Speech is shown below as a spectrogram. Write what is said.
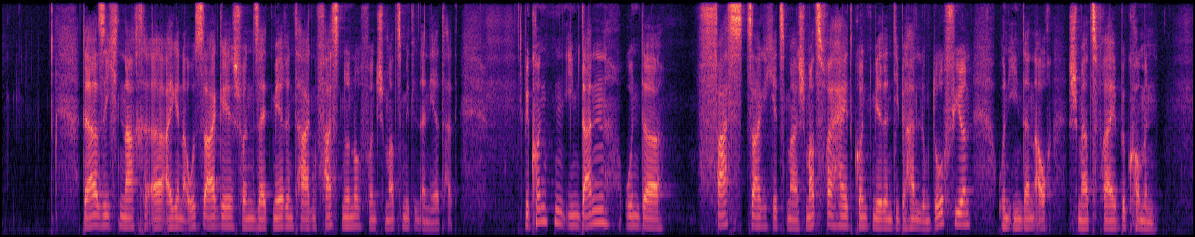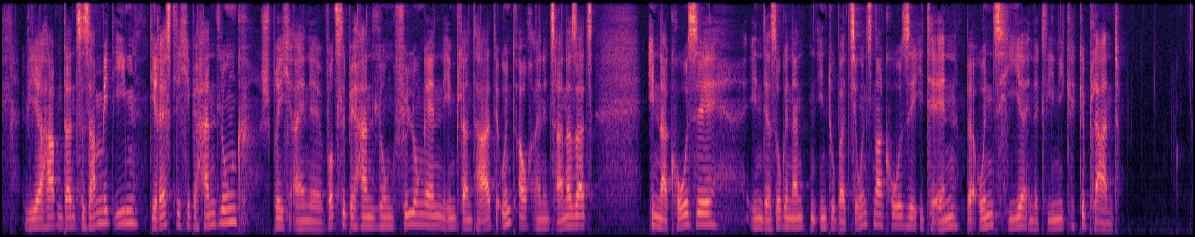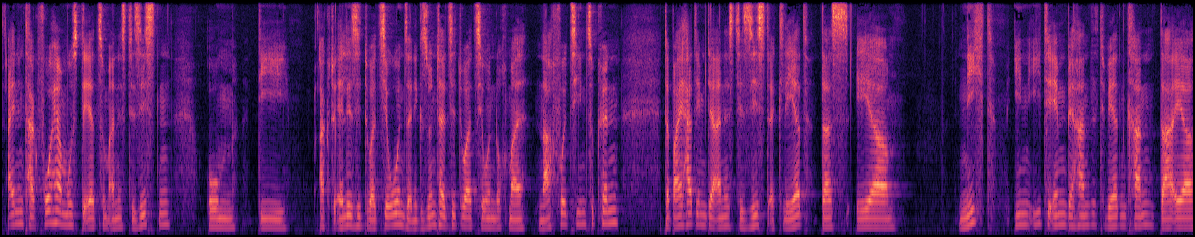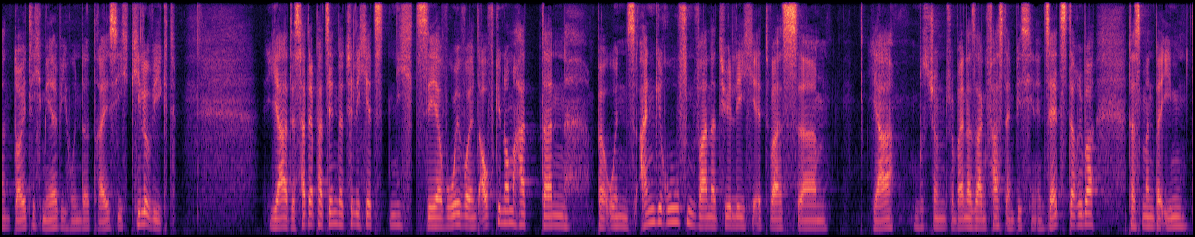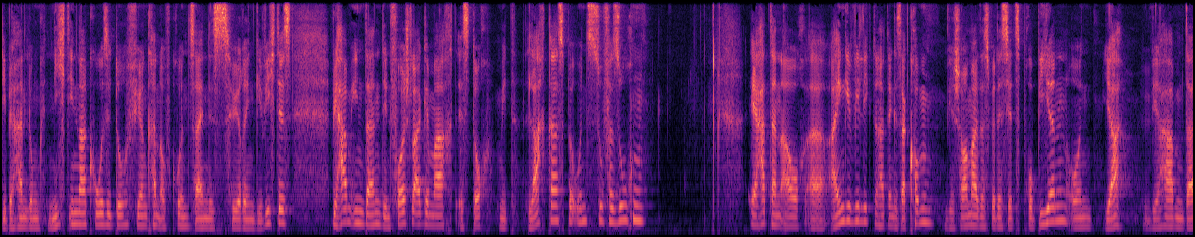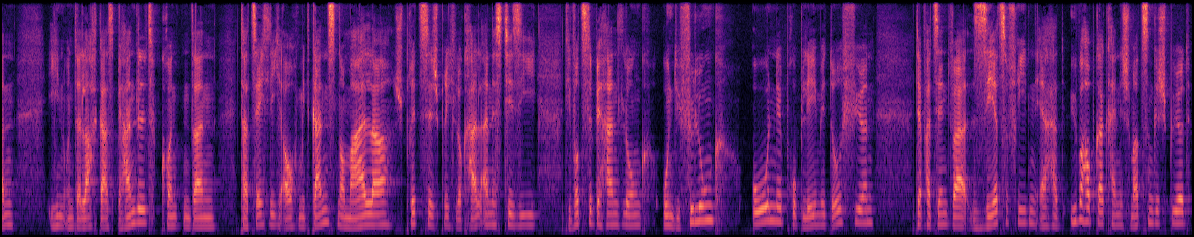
Da er sich nach äh, eigener Aussage schon seit mehreren Tagen fast nur noch von Schmerzmitteln ernährt hat. Wir konnten ihm dann unter fast, sage ich jetzt mal, Schmerzfreiheit, konnten wir dann die Behandlung durchführen und ihn dann auch schmerzfrei bekommen. Wir haben dann zusammen mit ihm die restliche Behandlung, sprich eine Wurzelbehandlung, Füllungen, Implantate und auch einen Zahnersatz in Narkose, in der sogenannten Intubationsnarkose ITN bei uns hier in der Klinik geplant. Einen Tag vorher musste er zum Anästhesisten, um die aktuelle Situation, seine Gesundheitssituation nochmal nachvollziehen zu können. Dabei hat ihm der Anästhesist erklärt, dass er nicht in ITM behandelt werden kann, da er deutlich mehr wie 130 Kilo wiegt. Ja, das hat der Patient natürlich jetzt nicht sehr wohlwollend aufgenommen, hat dann bei uns angerufen, war natürlich etwas, ähm, ja, muss schon, schon beinahe sagen, fast ein bisschen entsetzt darüber, dass man bei ihm die Behandlung nicht in Narkose durchführen kann aufgrund seines höheren Gewichtes. Wir haben ihm dann den Vorschlag gemacht, es doch mit Lachgas bei uns zu versuchen. Er hat dann auch äh, eingewilligt und hat dann gesagt, komm, wir schauen mal, dass wir das jetzt probieren. Und ja, wir haben dann ihn unter Lachgas behandelt, konnten dann tatsächlich auch mit ganz normaler Spritze, sprich Lokalanästhesie, die Wurzelbehandlung und die Füllung ohne Probleme durchführen. Der Patient war sehr zufrieden, er hat überhaupt gar keine Schmerzen gespürt,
